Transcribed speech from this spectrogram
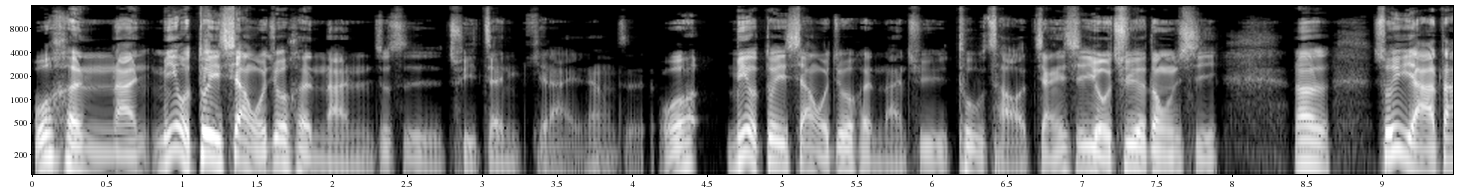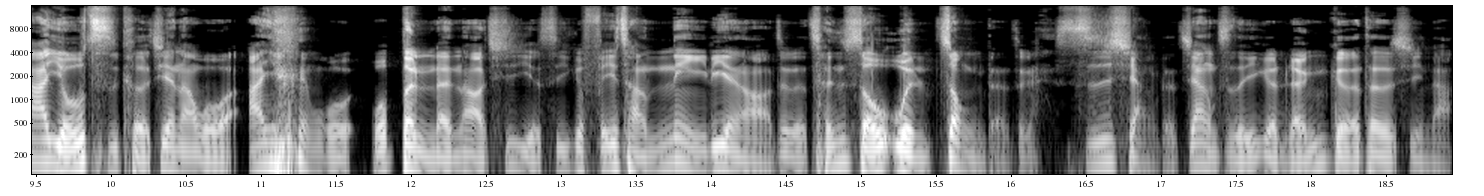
我很难没有对象，我就很难就是吹真起来这样子。我没有对象，我就很难去吐槽，讲一些有趣的东西。那所以啊，大家由此可见啊，我阿燕，我我本人啊，其实也是一个非常内敛啊，这个成熟稳重的这个思想的这样子的一个人格特性啊。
